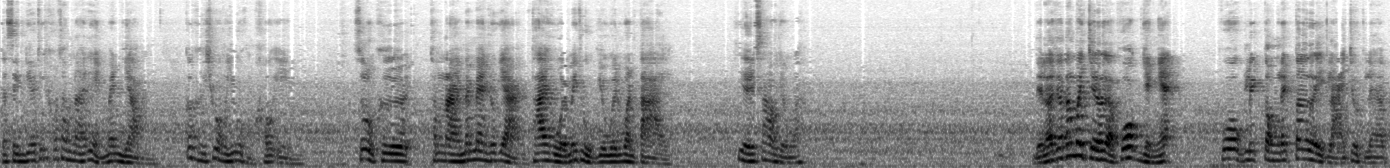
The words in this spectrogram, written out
แต่สิ่งเดียวที่เขาทำนายได้อย่างแม่นยำก็คือช่วงอายุของเขาเอง สรุปคือทำนายแม่นๆทุกอย่างทายหวยไม่ถูกยกเว้นวันตายที่ไอ้เศร้าจังวะ เดี๋ยวเราจะต้องไปเจอกับพวกอย่างเงี้ย พวกเล็กตรงเลกเตอร์อีกหลายจุดเลยครับ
